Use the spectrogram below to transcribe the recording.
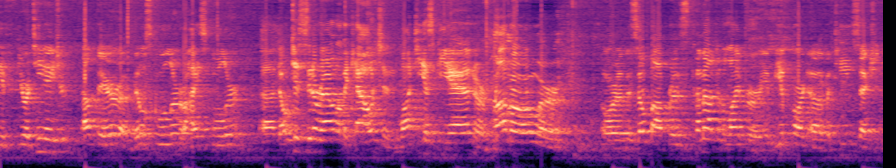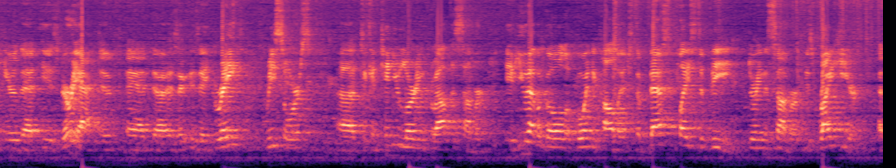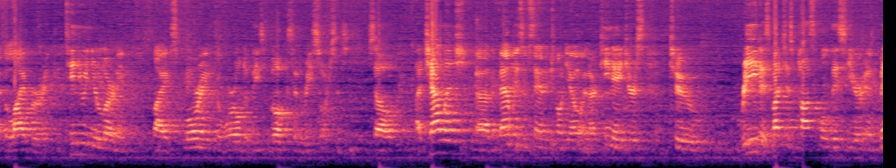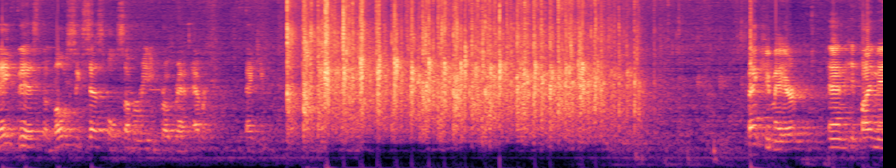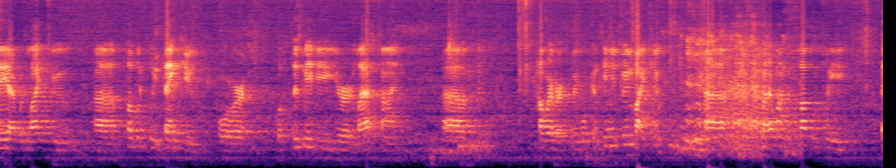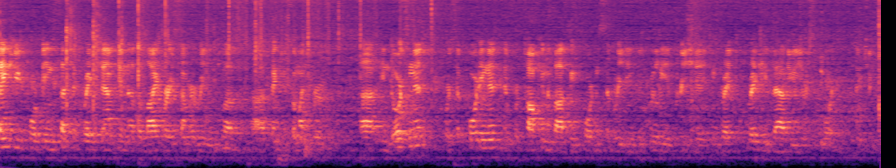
if you're a teenager out there, a middle schooler or high schooler, uh, don't just sit around on the couch and watch ESPN or Bravo or, or the soap operas. Come out to the library and be a part of a teen section here that is very active and uh, is, a, is a great resource uh, to continue learning throughout the summer. If you have a goal of going to college, the best place to be during the summer is right here at the library, continuing your learning by exploring the world of these books and resources. So I challenge uh, the families of San Antonio and our teenagers to read as much as possible this year and make this the most successful summer reading program ever. Thank you. Thank you, Mayor. And if I may, I would like to uh, publicly thank you for, well, this may be your last time. Um, However, we will continue to invite you. Uh, But I want to publicly thank you for being such a great champion of the Library Summer Reading Club. Uh, Thank you so much for uh, endorsing it, for supporting it, and for talking about the importance of reading. We really appreciate and great- greatly value your support. Thank you.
